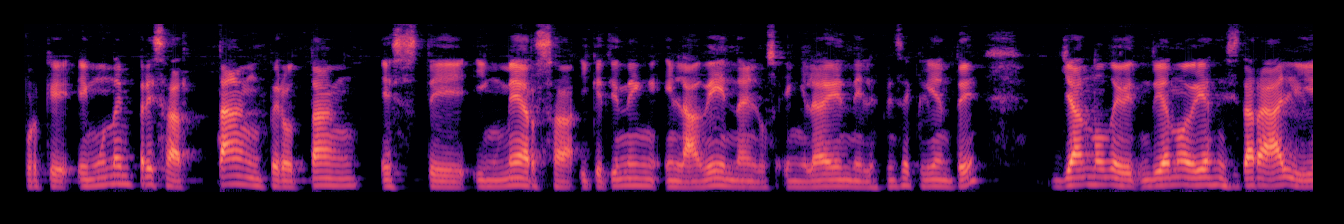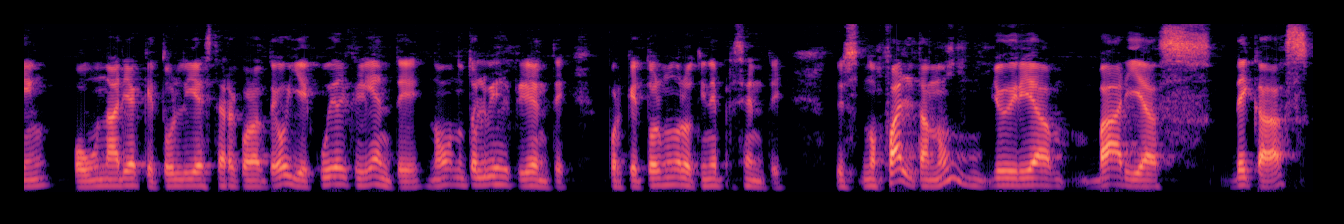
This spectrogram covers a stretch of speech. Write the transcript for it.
porque en una empresa tan, pero tan este, inmersa y que tienen en la vena, en, los, en el ADN, la experiencia de cliente, ya no, ya no deberías necesitar a alguien o un área que todo el día esté recordando, oye, cuida el cliente, ¿no? No te olvides del cliente, porque todo el mundo lo tiene presente. Entonces, nos falta, ¿no? Yo diría varias décadas,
